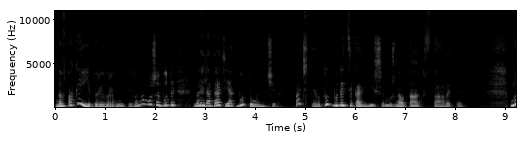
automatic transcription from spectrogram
навпаки її перевернути, вона може буде виглядати як бутончик. Бачите, отут буде цікавіше, можна отак вставити. Ну,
